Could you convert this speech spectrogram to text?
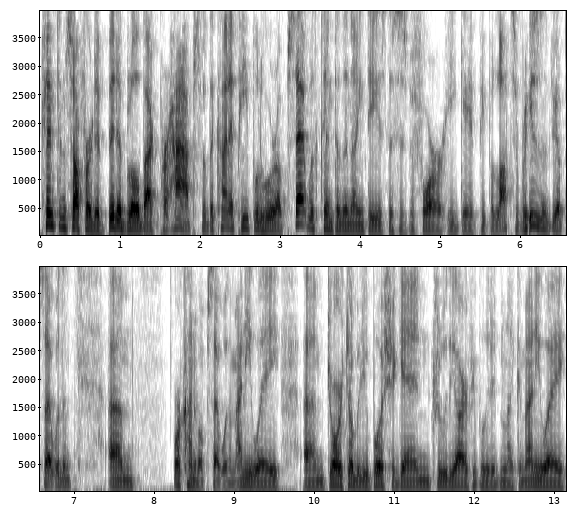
Clinton suffered a bit of blowback perhaps, but the kind of people who were upset with Clinton in the 90s, this is before he gave people lots of reasons to be upset with him, um, were kind of upset with him anyway. Um, George W. Bush, again, drew the ire of people who didn't like him anyway.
